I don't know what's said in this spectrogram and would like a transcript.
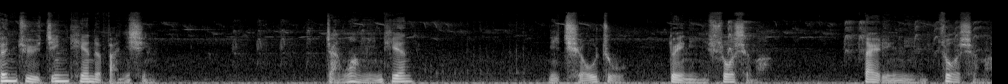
根据今天的反省，展望明天，你求主对你说什么，带领你做什么，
